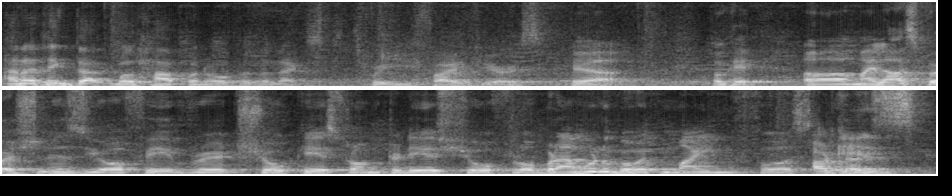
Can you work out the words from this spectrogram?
And I think that will happen over the next three, five years. Yeah. Okay, uh, my last question is your favorite showcase from today's show floor, but I'm going to go with mine first. Okay. Is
